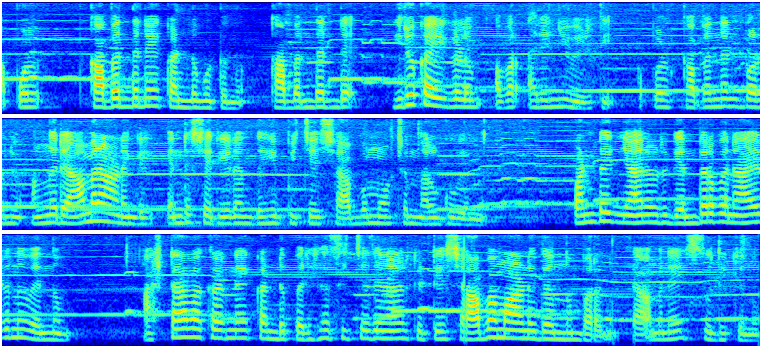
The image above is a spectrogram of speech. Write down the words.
അപ്പോൾ കബന്ധനെ കണ്ടുമുട്ടുന്നു. കബന്ധന്റെ ഇരു കൈകളും അവർ അരിഞ്ഞു വീഴ്ത്തി. അപ്പോൾ കബന്ധൻ പറഞ്ഞു അങ്ങ് രാമനാണെങ്കിൽ എന്റെ ശരീരം ദഹിപ്പിച്ച് ശാപമോക്ഷം നൽകുമെന്ന് പണ്ട് ഞാനൊരു ഗന്ധർവനായിരുന്നുവെന്നും അഷ്ടാവക്രനെ കണ്ട് പരിഹസിച്ചതിനാൽ കിട്ടിയ ശാപമാണിതെന്നും പറഞ്ഞു. രാമനെ സ്തുതിക്കുന്നു.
